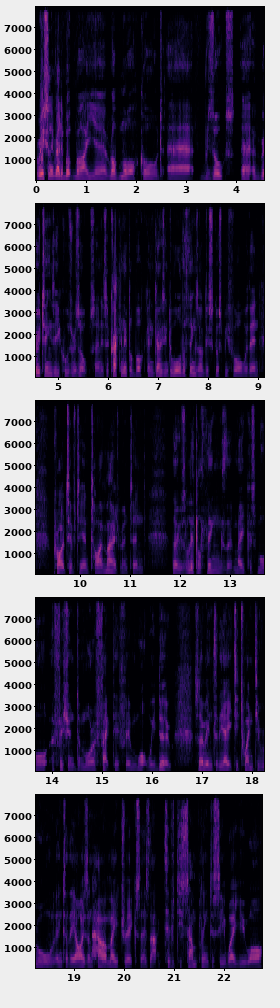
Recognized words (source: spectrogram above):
Recently read a book by uh, Rob Moore called uh, "Results uh, Routines Equals Results," and it's a cracking little book, and goes into all the things I've discussed before within productivity and time management, and those little things that make us more efficient and more effective in what we do. So into the 80-20 rule, into the Eisenhower matrix, there's that activity sampling to see where you are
